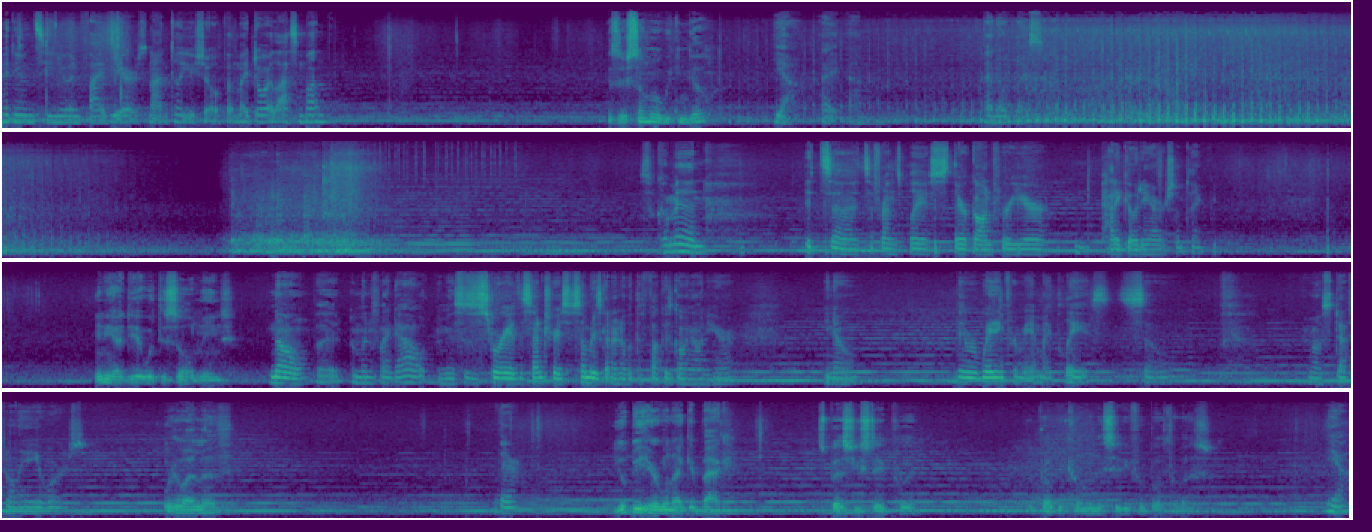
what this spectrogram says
I, I haven't even seen you in five years, not until you show up at my door last month. Is there somewhere we can go? Yeah, I, um, I know a place. So come in. It's, uh, it's a friend's place. They're gone for a year. Patagonia or something. Any idea what this all means? No, but I'm gonna find out. I mean, this is a story of the century, so somebody's gotta know what the fuck is going on here. You know, they were waiting for me at my place, so they're most definitely yours. Where do I live? There. You'll be here when I get back. It's best you stay put. You'll probably come in the city for both of us. Yeah.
